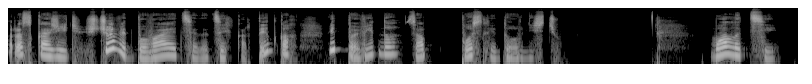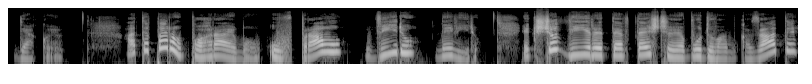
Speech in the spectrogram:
розкажіть, що відбувається на цих картинках відповідно за послідовністю. Молодці, дякую. А тепер пограємо у вправу вірю, не вірю. Якщо вірите в те, що я буду вам казати,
